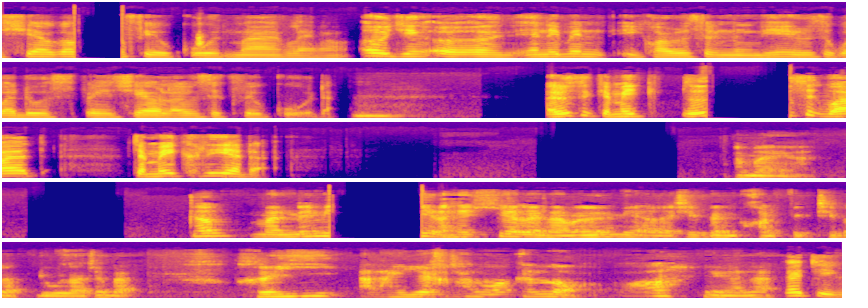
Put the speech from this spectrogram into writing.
เชียลก็ฟีลกูดมากแล้ว เออจริงเออเอออันนี้เป็นอีกความรู้สึกหนึ่งที่รู้สึกว่าดูสเปเชียลแล้วรู้สึกฟีลกูดอะอืมแล้วรู้สึกจะไม่รู้รู้สึกว่าจะไม่เครียดอะ ทำไมอะ ก็มันไม่มี อะไรให้เครียดเลยนะมันไม่มีอะไรที่เป็นคอนฟ lict ที่แบบดูแล้วจะแบบเฮ้ยอะไรอะเขาทะเลาะกันเหรออย่างนั้นอะก็จริง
